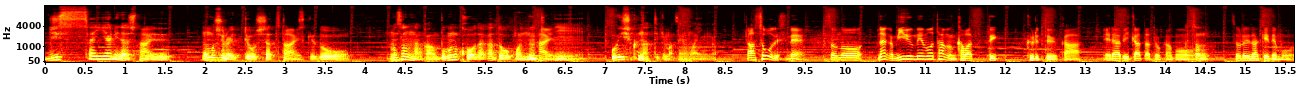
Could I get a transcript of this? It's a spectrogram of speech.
実際やりだして、はい。面白いっておっしゃってたんですけど、まあ、そのなんか僕の講座がどうこう抜きに美味しくなってきませんワインがあそうですね。そのなんか見る目も多分変わってくるというか選び方とかもそれだけでも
